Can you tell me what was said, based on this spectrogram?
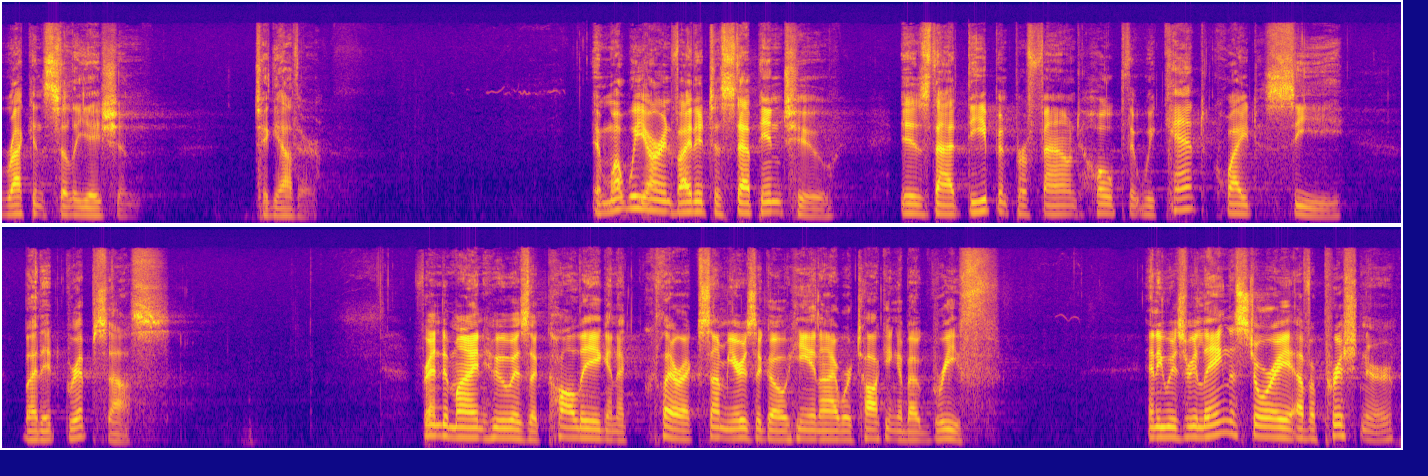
reconciliation together. And what we are invited to step into is that deep and profound hope that we can't quite see, but it grips us. A friend of mine who is a colleague and a cleric, some years ago, he and I were talking about grief and he was relaying the story of a parishioner,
